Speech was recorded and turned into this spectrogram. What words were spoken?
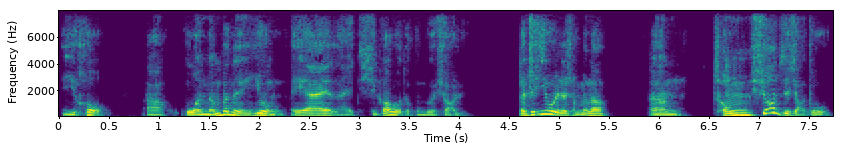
以后。啊，我能不能用 AI 来提高我的工作效率？那这意味着什么呢？嗯，从消极的角度，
